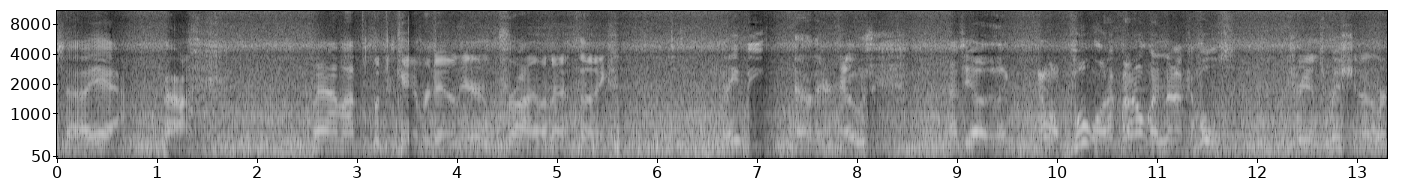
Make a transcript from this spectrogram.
so yeah. Ugh. Well, going to have to put the camera down here and pry on that thing. Maybe. Oh, there it goes. That's the other thing. I want to pull on it, but I don't want to knock the whole transmission over.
